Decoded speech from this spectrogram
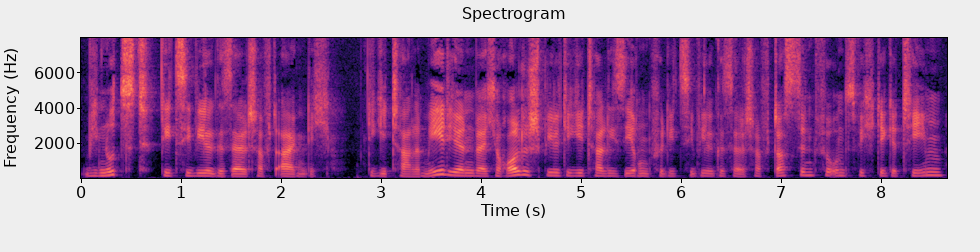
wie nutzt die Zivilgesellschaft eigentlich digitale Medien? Welche Rolle spielt Digitalisierung für die Zivilgesellschaft? Das sind für uns wichtige Themen,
